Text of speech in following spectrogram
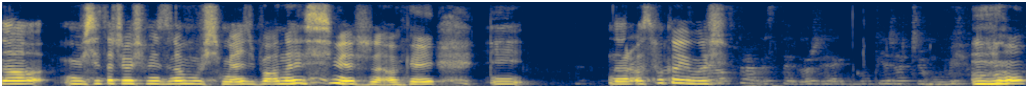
no, mi się zaczęłyśmy znowu śmiać, bo ona jest śmieszna, okej? I no, uspokoiłyś. Sprawę z tego, że jak głupie rzeczy mówię. No.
